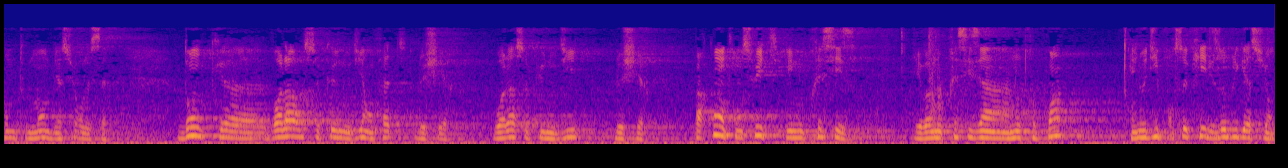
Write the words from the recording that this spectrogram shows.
comme, tout le monde bien sûr le sait donc euh, voilà ce que nous dit en fait le shir voilà ce que nous dit le shir par contre ensuite il nous précise il va nous préciser un autre point il nous dit pour ce qui est des obligations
